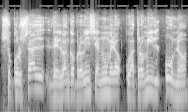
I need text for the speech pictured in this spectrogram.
sucursal del Banco Provincia número 4001,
